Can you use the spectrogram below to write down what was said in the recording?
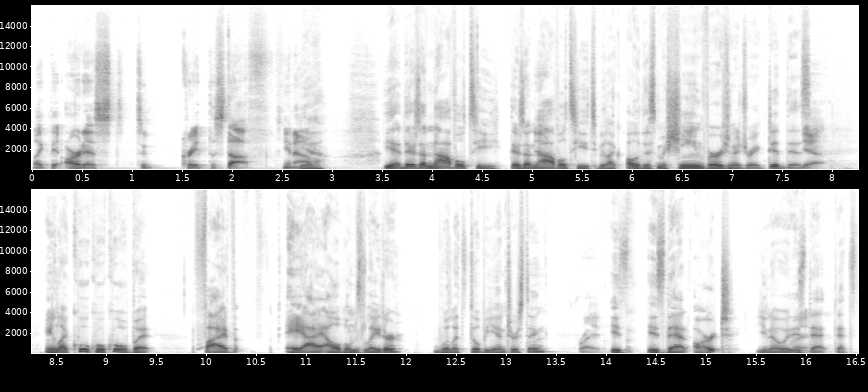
like the artist to create the stuff. You know? Yeah. Yeah, there's a novelty. There's a novelty to be like, oh, this machine version of Drake did this. Yeah. And like, cool, cool, cool. But five AI albums later, will it still be interesting? Right. Is is that art? You know, is Right. that that's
